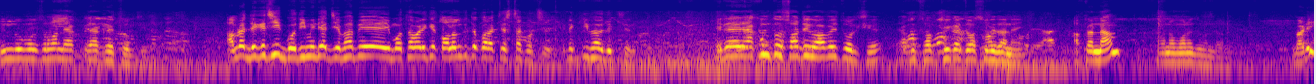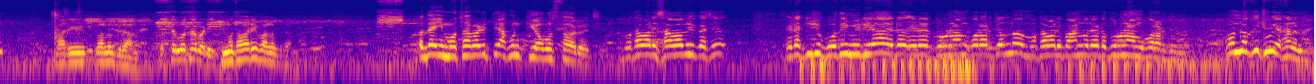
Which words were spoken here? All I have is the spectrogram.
হিন্দু মুসলমান এক এক হয়ে চলছে। আমরা দেখেছি গদি মিডিয়া যেভাবে এই মোথাবাড়িকে কলঙ্কিত করার চেষ্টা করছে এটা কীভাবে দেখছেন? এটা এখন তো সঠিকভাবেই চলছে। এখন সব ঠিক আছে অসুবিধা নেই। আপনার নাম? আমার নাম মনোজ মন্ডল বাড়ি? বাড়ি বালুগ্রাম। মোথাবাড়ি? মোথাবাড়ি বালুগ্রাম। দাদা এই মোথাবাড়িতে এখন কি অবস্থা রয়েছে? মোথাবাড়ি স্বাভাবিক আছে। এটা কিছু গদি মিডিয়া এটা এটা দুর্নাম করার জন্য মোথাবাড়ি বাহান্নর এটা দুর্নাম করার জন্য। অন্য কিছু এখানে নাই।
